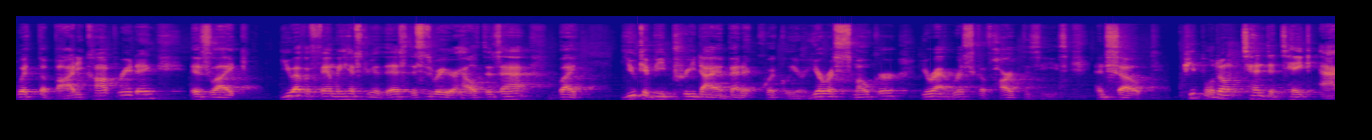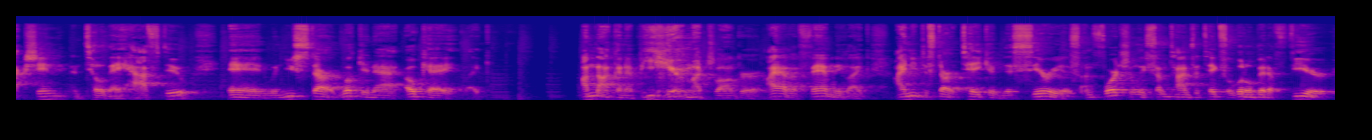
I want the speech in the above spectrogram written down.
with the body comp reading, is like you have a family history of this, this is where your health is at, like you could be pre-diabetic quickly or you're a smoker, you're at risk of heart disease. And so people don't tend to take action until they have to. And when you start looking at, okay, like I'm not going to be here much longer. I have a family. Like, I need to start taking this serious. Unfortunately, sometimes it takes a little bit of fear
